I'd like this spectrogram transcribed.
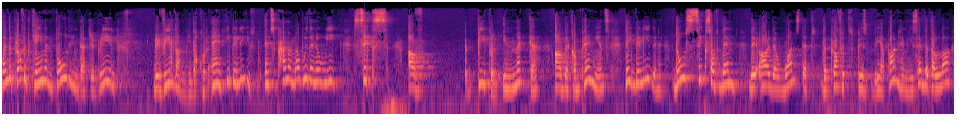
When the Prophet came and told him that Jibril revealed on me the Quran, he believed. And subhanAllah, within a week, six of people in Mecca of the companions, they believed in it. Those six of them, they are the ones that the Prophet, peace be upon him, he said that Allah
